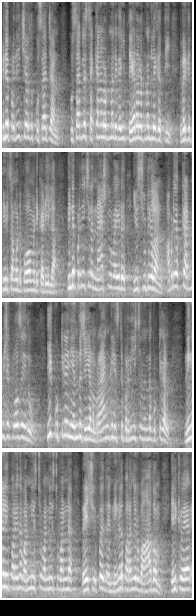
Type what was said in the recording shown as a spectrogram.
പിന്നെ പ്രതീക്ഷയുള്ളത് കുസാറ്റാണ്. കുസാറ്റിലെ സെക്കൻഡ് അലോട്ട്മെന്റ് കഴിഞ്ഞ് തേർഡ് അലോട്ട്മെന്റിലേക്ക് എത്തി. ഇവർക്ക് തിരിച്ച് അങ്ങോട്ട് പോകാൻ വേണ്ടി കഴിയില്ല. പിന്നെ പ്രതീക്ഷയിലെ നാഷണൽ വൈഡ് ഇൻസ്റ്റിറ്റ്യൂട്ടുകളാണ് അവിടെയൊക്കെ അഡ്മിഷൻ ക്ലോസ് ചെയ്തു. ഈ കുട്ടികൾ ഇനി എന്ത് ചെയ്യണം? റാങ്ക് ലിസ്റ്റ് പ്രതീക്ഷിച്ച് നിന്ന കുട്ടികൾ. നിങ്ങൾ ഈ പറയുന്ന one is to one is to one ratio ഇപ്പൊ നിങ്ങൾ പറഞ്ഞൊരു വാദം. എനിക്ക് വേറെ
